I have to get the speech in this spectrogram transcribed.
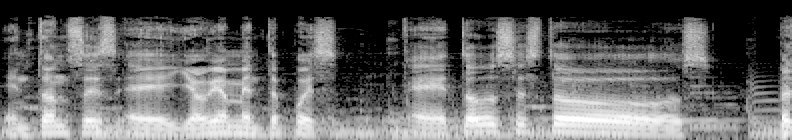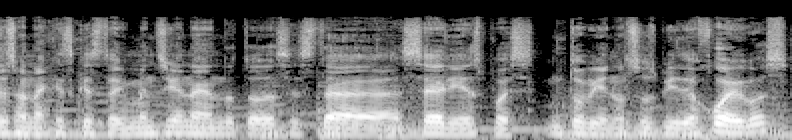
Entonces, eh, y obviamente pues eh, todos estos personajes que estoy mencionando, todas estas series pues tuvieron sus videojuegos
